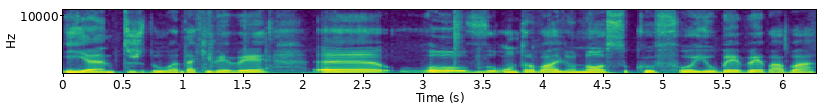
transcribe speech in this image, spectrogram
e antes do Anda Aqui Bebê, uh, houve um trabalho nosso que foi o Bebê Babá.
